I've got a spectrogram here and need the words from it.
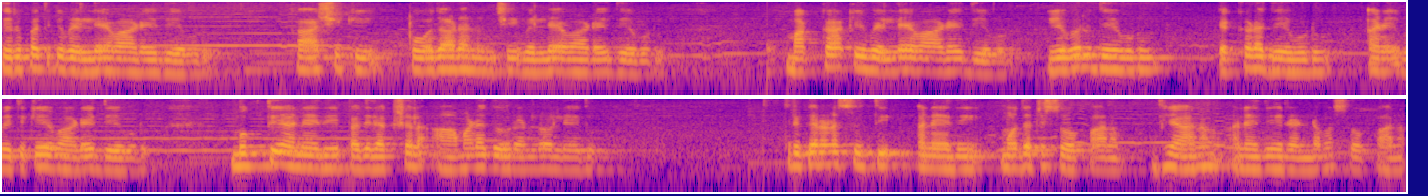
తిరుపతికి వెళ్ళేవాడే దేవుడు కాశీకి పోదాడ నుంచి వెళ్ళేవాడే దేవుడు మక్కాకి వెళ్ళేవాడే దేవుడు ఎవరు దేవుడు ఎక్కడ దేవుడు అని వెతికేవాడే దేవుడు. ముక్తి అనేది పది లక్షల ఆమడ దూరంలో లేదు. త్రికరణ శుద్ధి అనేది మొదటి సోపానం ధ్యానం అనేది రెండవ సోపానం.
